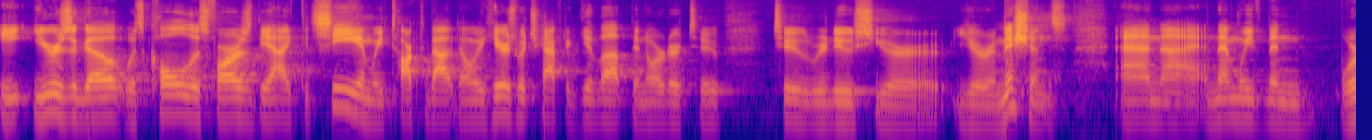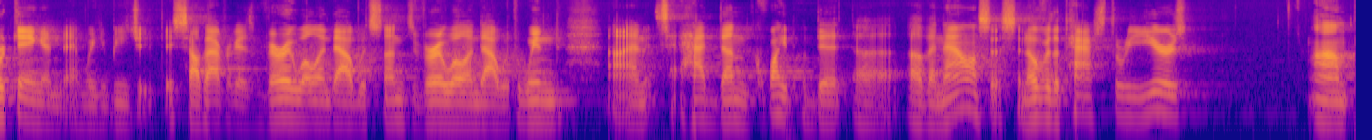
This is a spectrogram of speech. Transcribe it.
Eight years ago, it was coal as far as the eye could see, and we talked about, oh, here's what you have to give up in order to to reduce your your emissions, and uh, and then we've been working, and, and we, we, South Africa is very well endowed with sun, it's very well endowed with wind, uh, and it's had done quite a bit uh, of analysis. And over the past three years, um,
